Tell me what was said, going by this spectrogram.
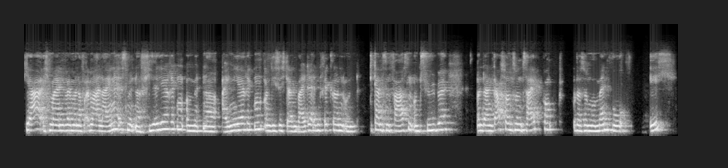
ja, ich meine, wenn man auf einmal alleine ist mit einer Vierjährigen und mit einer Einjährigen und die sich dann weiterentwickeln und die ganzen Phasen und Schübe. Und dann gab es so einen Zeitpunkt oder so einen Moment, wo ich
